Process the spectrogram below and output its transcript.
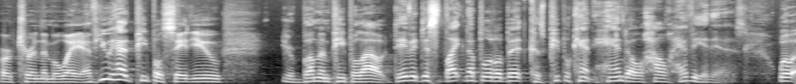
or turn them away. Have you had people say to you, you're bumming people out. David, just lighten up a little bit because people can't handle how heavy it is. Well,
